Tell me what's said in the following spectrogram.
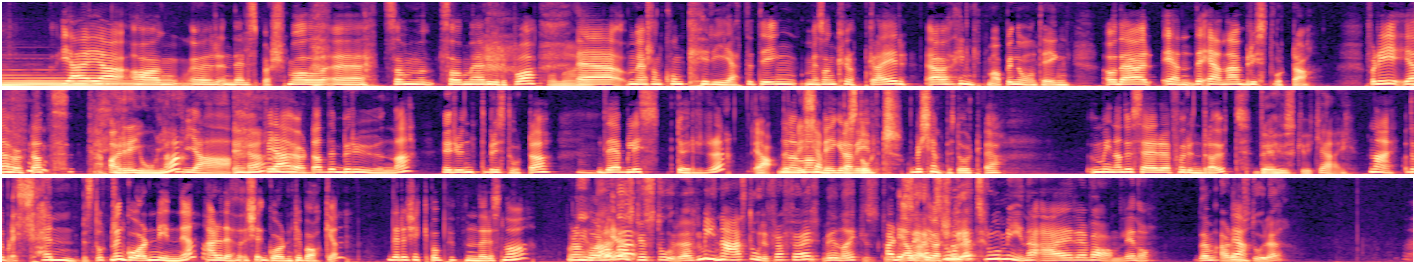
Jeg, jeg har eh, en del spørsmål eh, som, som jeg lurer på. Oh. Eh, mer sånn konkrete ting med sånn kroppgreier. Jeg har hengt meg opp i noen ting. Og det, er en, det ene er brystvorta. Fordi jeg har hørt at Areola? Ja. Ja. For jeg har hørt at det brune rundt brystvorta, det blir større Ja, det når blir man blir gravid. Det blir kjempestort. Ja. Mina, du ser forundra ut. Det husker ikke jeg. Nei. Det ble kjempestort. Men går den inn igjen? Er det det? Går den tilbake igjen? Dere sjekker på puppene deres nå? Hvordan går det? er ganske store. Mine er store fra før. Mine er ikke store. Har de alltid vært store? Jeg tror mine er vanlige nå. Dem, er de Ja. store?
